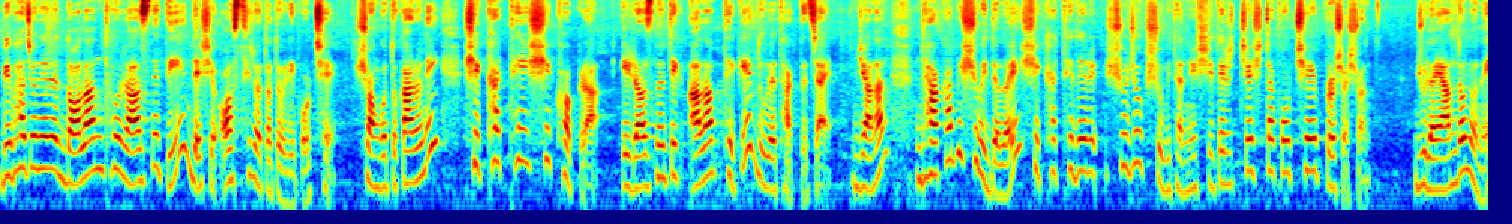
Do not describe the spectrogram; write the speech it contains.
বিভাজনের দলান্ধ রাজনীতি দেশে অস্থিরতা তৈরি করছে। সঙ্গত কারণেই শিক্ষার্থী, শিক্ষকরা এই রাজনৈতিক আলাপ থেকে দূরে থাকতে চায়। জানান, ঢাকা বিশ্ববিদ্যালয়ে শিক্ষার্থীদের সুযোগ সুবিধা নিশ্চিতের চেষ্টা করছে প্রশাসন। জুলাই আন্দোলনে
